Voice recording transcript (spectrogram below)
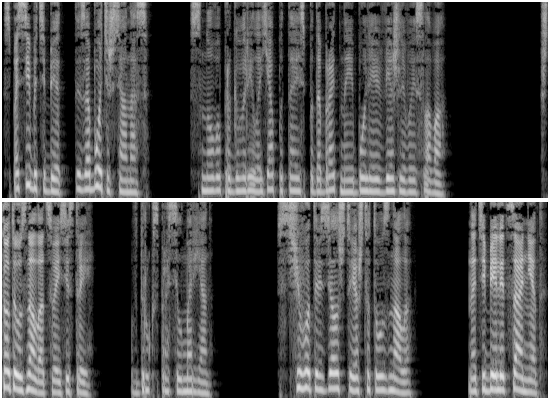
Спасибо тебе, ты заботишься о нас. Снова проговорила я, пытаясь подобрать наиболее вежливые слова. «Что ты узнала от своей сестры?» Вдруг спросил Марьян. «С чего ты взял, что я что-то узнала? На тебе лица нет.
